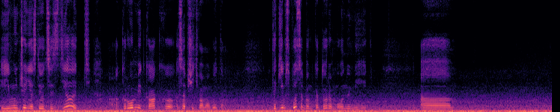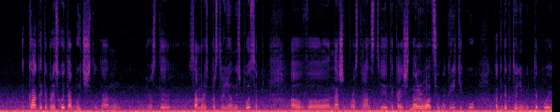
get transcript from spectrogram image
И ему ничего не остается сделать, кроме как сообщить вам об этом таким способом, которым он умеет. А, как это происходит обычно, да, ну, просто самый распространенный способ а, в нашем пространстве это, конечно, нарваться на критику, когда кто-нибудь такой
